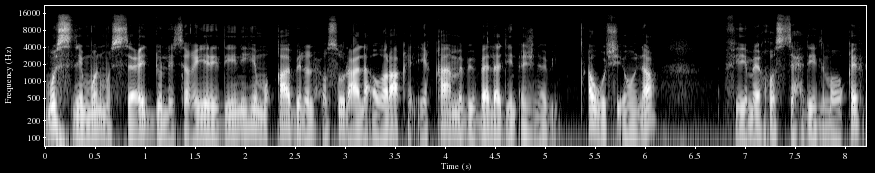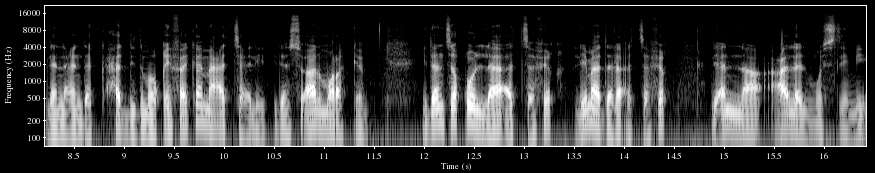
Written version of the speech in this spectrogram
مسلم مستعد لتغيير دينه مقابل الحصول على أوراق الإقامة ببلد أجنبي. أول شيء هنا فيما يخص تحديد الموقف لأن عندك حدد موقفك مع التعليل. إذا سؤال مركب. إذا تقول لا أتفق. لماذا لا أتفق؟ لأن على المسلم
